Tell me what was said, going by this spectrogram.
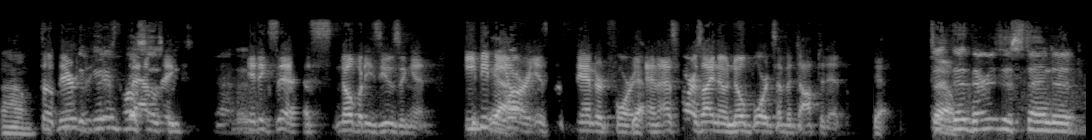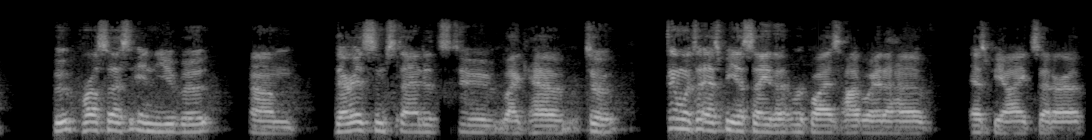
Um, So there, The here's bidding the thing. yeah, It exists. Nobody's using it. EBBR is the standard for it, Yeah. and as far as I know, no boards have adopted it. Yeah. So There, there is a standard boot process in U-boot. Um, there is some standards to like have to similar to SBSA that requires hardware to have SPI, etc.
